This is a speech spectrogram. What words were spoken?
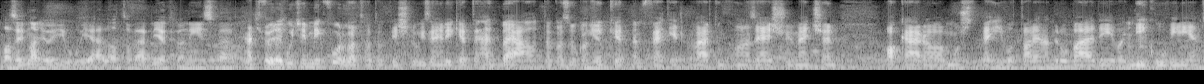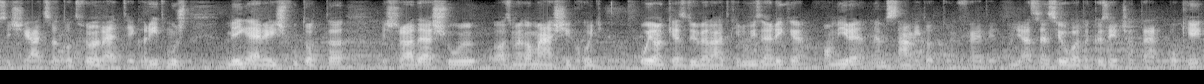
az egy nagyon jó jel a továbbiakra nézve. Hát Úgyhogy- főleg úgy, hogy még forgathatott is Luis Enrique, tehát beállhattak azok, Igen. akiket nem feltétlenül vártunk volna az első meccsen, akár a most behívott Alejandro Balde, vagy Nico Williams is játszhatott, fölvették a ritmust, még erre is futotta, és ráadásul az meg a másik, hogy olyan kezdővel állt ki Luis Enrique, amire nem számítottunk feltétlenül. Ugye Asensio volt a középcsatár, oké, okay.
